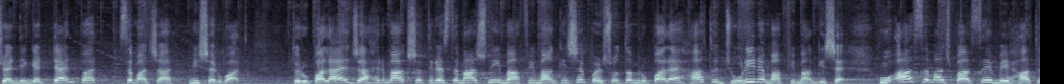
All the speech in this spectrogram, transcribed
ટ્રેન્ડિંગ એટ ટેન પર સમાચારની શરૂઆત. તો રૂપાલાએ જાહેરમાં ક્ષત્રિય સમાજની માફી માંગી છે. પરસોત્તમ રૂપાલાએ હાથ જોડીને માફી માંગી છે. હું આ સમાજ પાસે બે હાથ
